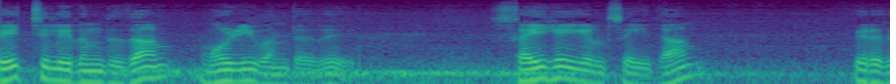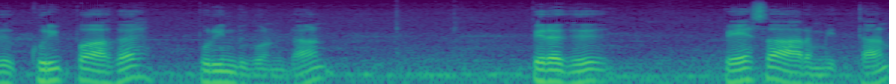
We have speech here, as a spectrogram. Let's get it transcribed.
பேச்சிலிருந்துதான் மொழி வந்தது. சைகைகள் செய்தான் பிறகு குறிப்பாக புரிந்து கொண்டான் பிறகு பேச ஆரம்பித்தான்.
